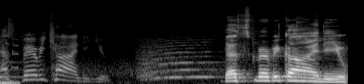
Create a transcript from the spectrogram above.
That's very kind of you. That's very kind of you.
